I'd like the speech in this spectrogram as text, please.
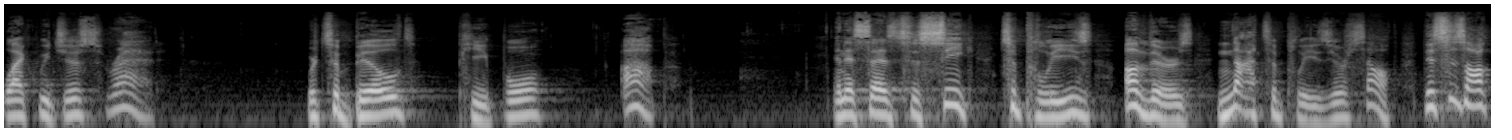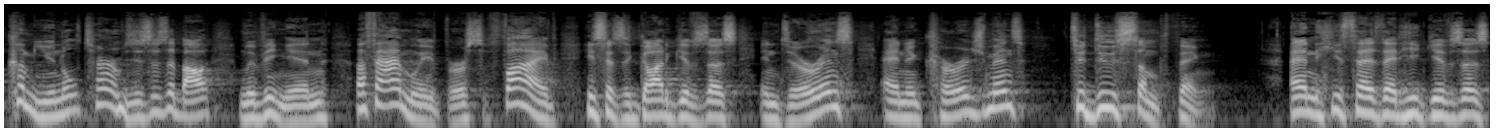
like we just read. We're to build people up. And it says to seek to please others, not to please yourself. This is all communal terms. This is about living in a family. Verse 5, he says that God gives us endurance and encouragement to do something. And he says that he gives us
